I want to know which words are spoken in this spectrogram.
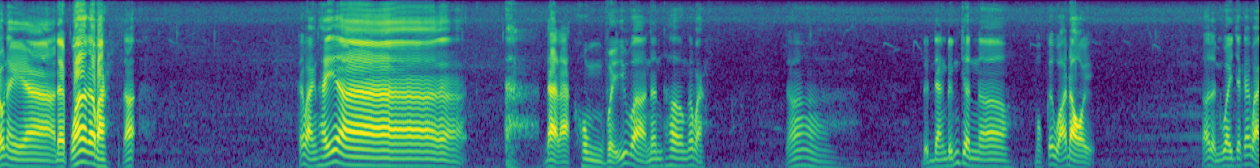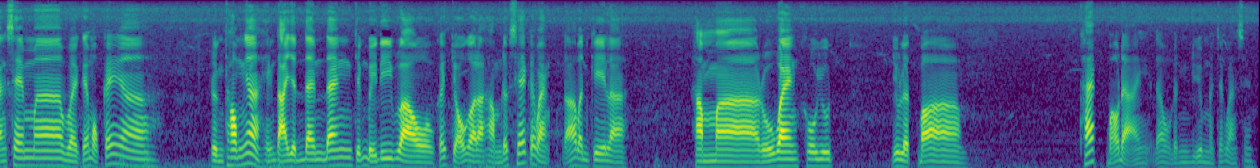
chỗ này à, đẹp quá các bạn. Đó. Các bạn thấy à, Đà Lạt hùng vĩ và nên thơ các bạn? Đó. Định đang đứng trên ờ, một cái quả đồi. Đó, định quay cho các bạn xem à, về cái một cái rừng thông nhá hiện tại định đang đang chuẩn bị đi vào cái chỗ gọi là hầm đất sét các bạn. Đó, bên kia là hầm rượu vang, khu du du lịch bò thác bảo đại. Đâu định zoom này cho các bạn xem.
